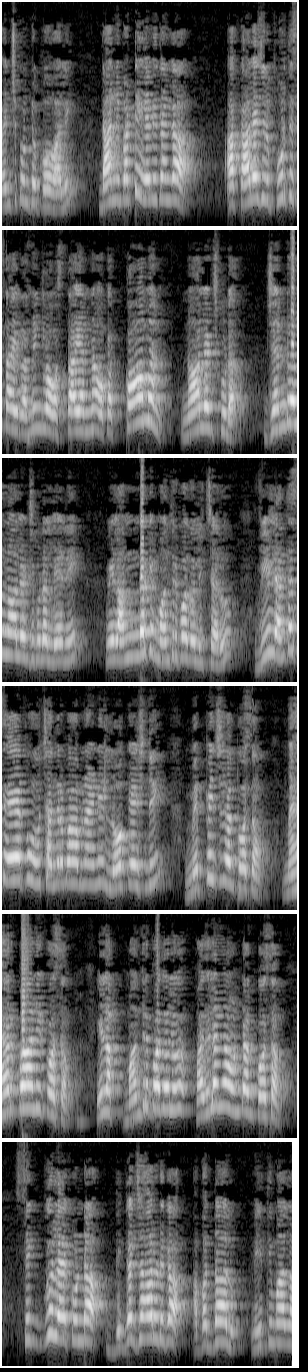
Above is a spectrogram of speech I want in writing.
పెంచుకుంటూ పోవాలి దాన్ని బట్టి ఏ విధంగా ఆ కాలేజీలు పూర్తి స్థాయి రన్నింగ్లో వస్తాయన్న ఒక కామన్ నాలెడ్జ్ కూడా జనరల్ నాలెడ్జ్ కూడా లేని వీళ్ళందరికీ మంత్రి పదవులు ఇచ్చారు. వీళ్ళు ఎంతసేపు చంద్రబాబు నాయుడిని లోకేష్ని మెప్పించడం కోసం మెహర్బానీ కోసం ఇలా మంత్రి పదవులు పదిలంగా ఉండడం కోసం సిగ్గు లేకుండా దిగజారుడిగా అబద్ధాలు నీతిమాలిన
